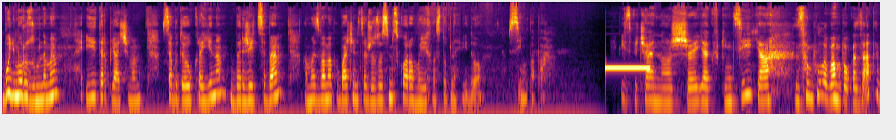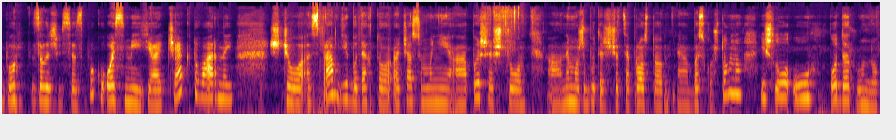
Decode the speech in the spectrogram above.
будьмо розумними і терплячими. Все буде Україна, бережіть себе, а ми з вами побачимося вже зовсім скоро в моїх наступних відео. Всім па-па! Звичайно ж, як в кінці, я забула вам показати, бо залишився збоку. Ось мій е, чек товарний. Що е, справді, бо дехто е, часом мені пише, що не може бути, що це просто безкоштовно йшло у подарунок.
